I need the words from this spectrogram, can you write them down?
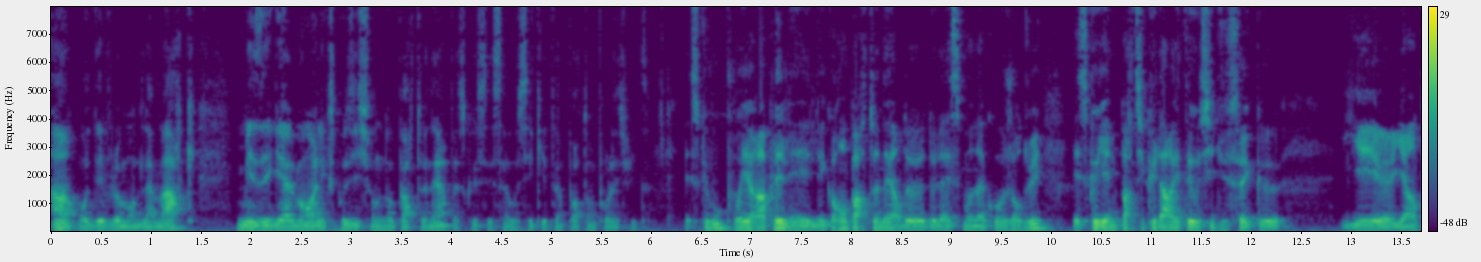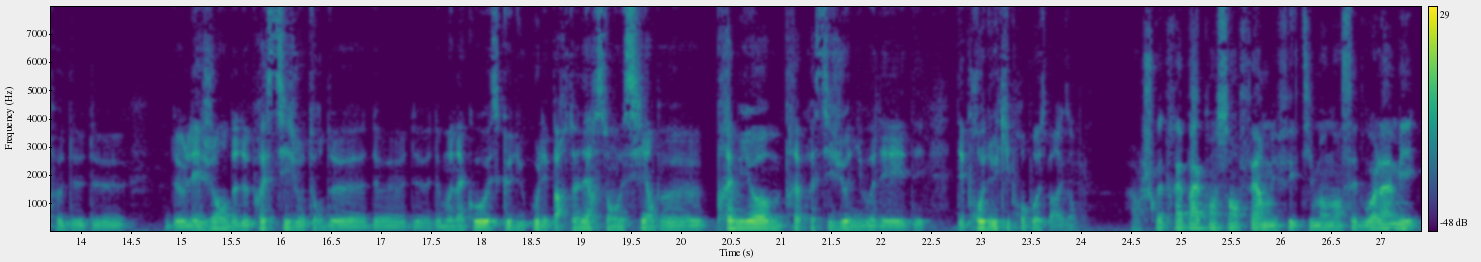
un, au développement de la marque, mais également à l'exposition de nos partenaires parce que c'est ça aussi qui est important pour la suite. Est-ce que vous pourriez rappeler les, grands partenaires de, l'AS Monaco aujourd'hui? Est-ce qu'il y a une particularité aussi du fait qu'il y, a un peu de de légende, de prestige autour de, Monaco. Est-ce que du coup les partenaires sont aussi un peu premium, très prestigieux au niveau des, des, produits qu'ils proposent par exemple? Alors je ne souhaiterais pas qu'on s'enferme effectivement dans cette voie-là, mais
